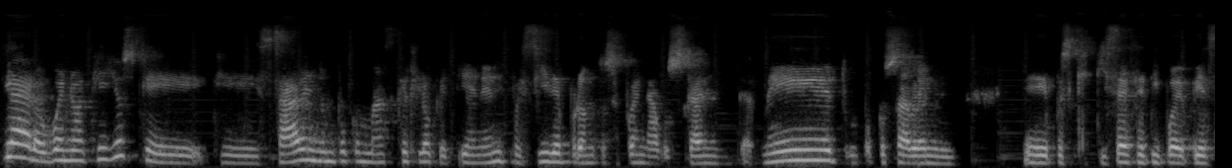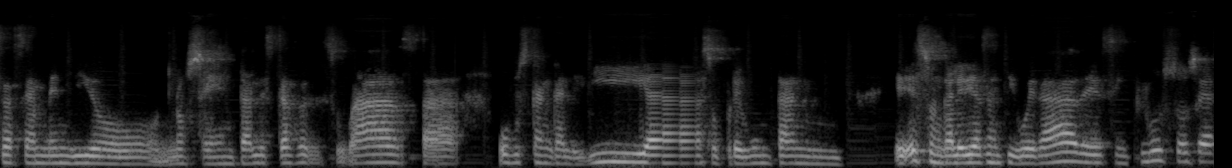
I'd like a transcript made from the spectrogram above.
Claro, bueno, aquellos que, que, saben un poco más qué es lo que tienen, pues sí, de pronto se pueden a buscar en internet, un poco saben eh, pues que quizá ese tipo de piezas se han vendido, no sé, en tales casas de subasta, o buscan galerías, o preguntan eso en galerías de antigüedades, incluso, o sea,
